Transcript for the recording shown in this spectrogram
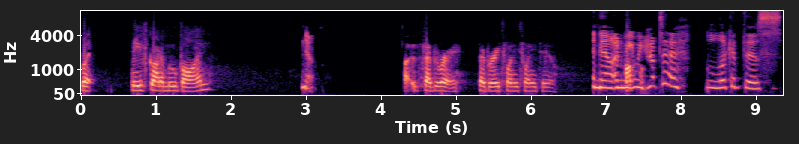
but they've got to move on. Yeah. Uh, February, February 2022. now, and we, we have to look at this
